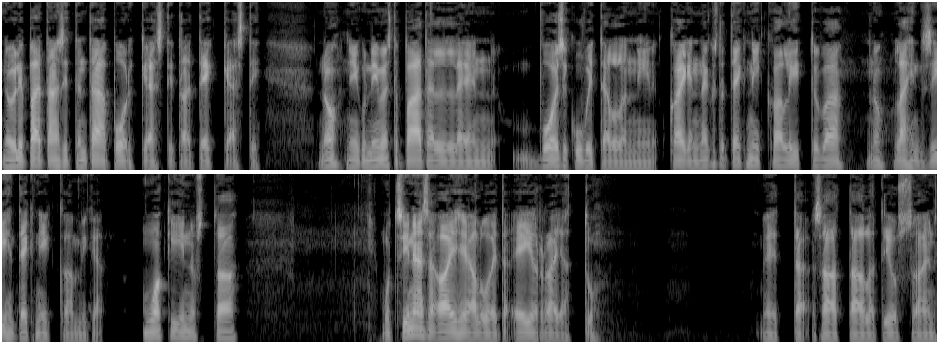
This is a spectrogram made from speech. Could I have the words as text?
No ylipäätään sitten tämä podcasti tai tekkästi. No, niin kuin nimestä päätellen voisi kuvitella, niin kaiken näköistä tekniikkaa liittyvää, no lähinnä siihen tekniikkaan, mikä mua kiinnostaa. Mutta sinänsä aihealueita ei ole rajattu. Että saattaa olla, että jossain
